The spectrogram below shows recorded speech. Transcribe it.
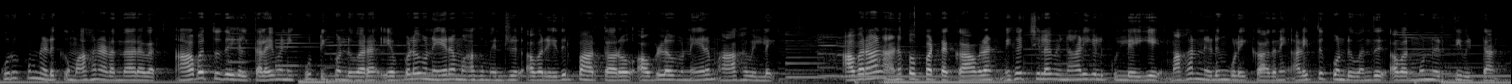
குறுக்கும் நெடுக்குமாக நடந்தார் அவர். ஆபத்துதைகள் தலைவனை கூட்டிக் கொண்டு வர எவ்வளவு நேரமாகும் என்று அவர் எதிர்பார்த்தாரோ அவ்வளவு நேரம் ஆகவில்லை. அவரால் அனுப்பப்பட்ட காவலன் மிகச் சில வினாடிகளுக்குள்ளேயே மகர் நெடுங்குலைக்காதனை அழைத்து கொண்டு வந்து அவர் முன் நிறுத்திவிட்டான்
